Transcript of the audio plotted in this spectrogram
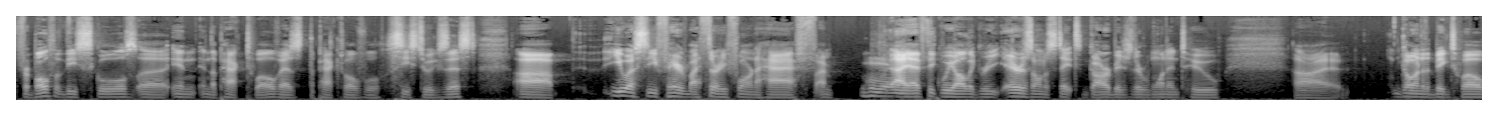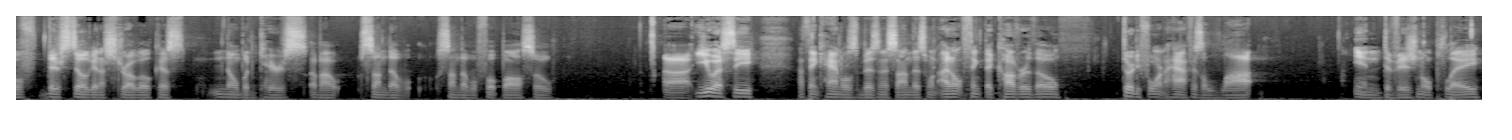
for both of these schools uh, in in the Pac-12, as the Pac-12 will cease to exist. Uh, USC favored by 34 and a half. I'm Yeah. I, I think we all agree Arizona State's garbage. They're one and two. Uh, going to the Big 12, they're still gonna struggle because no one cares about Sun Devil Sun Devil football. So uh, USC, I think handles business on this one. I don't think they cover though. 34 and a half is a lot in divisional play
